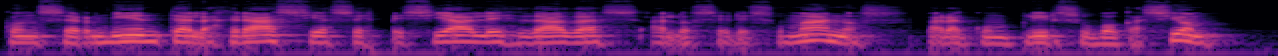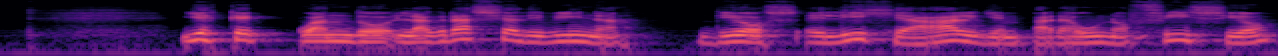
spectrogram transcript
concerniente a las gracias especiales dadas a los seres humanos para cumplir su vocación. Y es que cuando la gracia divina Dios elige a alguien para un oficio,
